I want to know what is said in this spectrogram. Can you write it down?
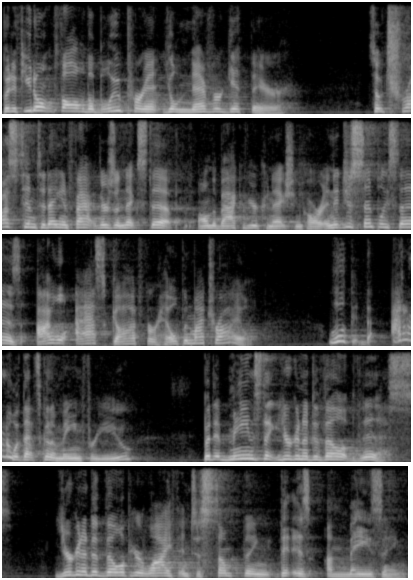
But if you don't follow the blueprint, you'll never get there. So trust Him today. In fact, there's a next step on the back of your connection card, and it just simply says, I will ask God for help in my trial. Look, I don't know what that's going to mean for you, but it means that you're going to develop this. You're going to develop your life into something that is amazing,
